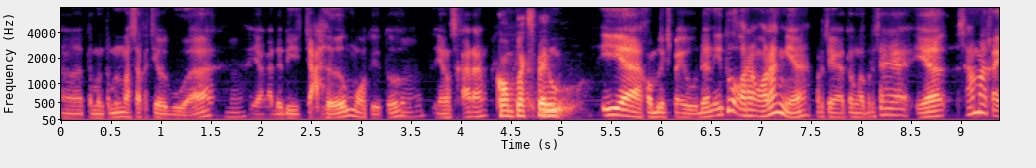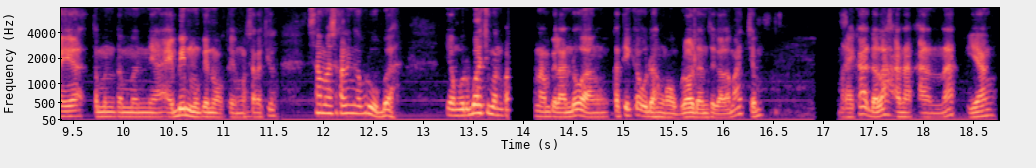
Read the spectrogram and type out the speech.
eh, teman-teman masa kecil gua Hmm. yang ada di Cahem waktu itu, Hmm. yang sekarang Kompleks PU. Iya, kompleks PU. Dan itu orang-orangnya, percaya atau nggak percaya, ya sama kayak temen-temennya Ebin mungkin waktu yang masa kecil, sama sekali nggak berubah. Yang berubah cuma penampilan doang. Ketika udah ngobrol dan segala macem, mereka adalah anak-anak yang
